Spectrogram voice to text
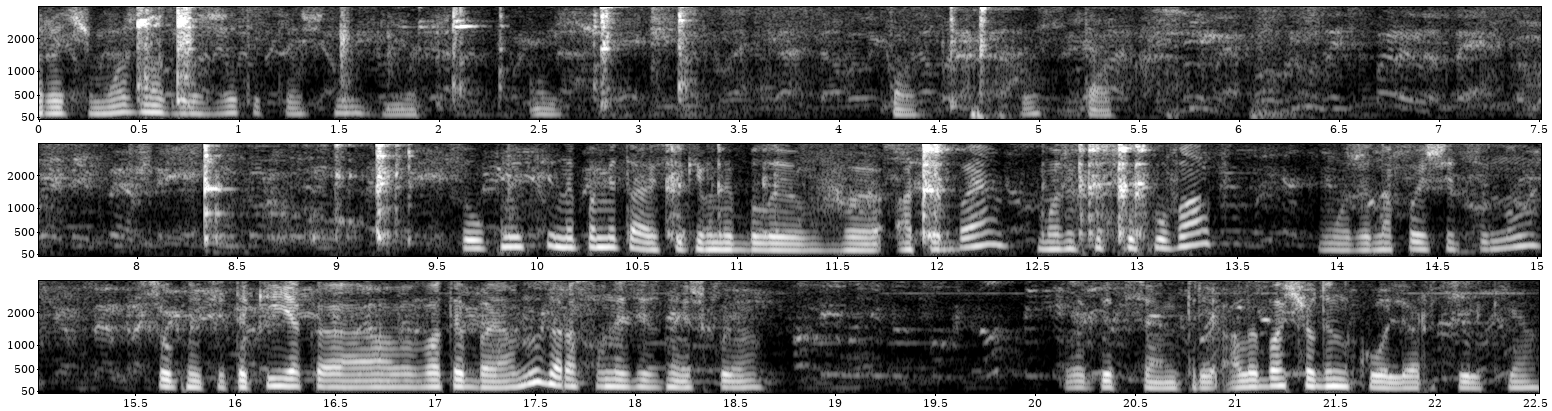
До речі, можна зложити теж набір. Ой. Так, ось так. Супниці, не пам'ятаю, скільки вони були в АТБ. Може хтось купував, може напише ціну. Супниці такі, як в АТБ. Ну зараз вони зі знижкою в епіцентрі. Але бачу один колір тільки.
